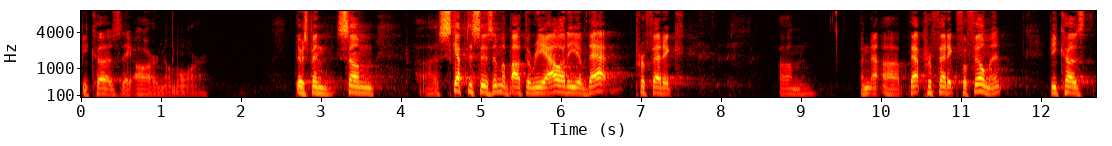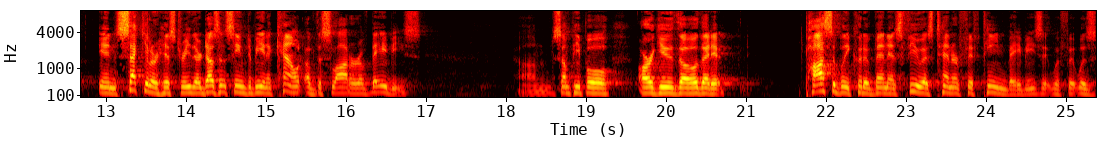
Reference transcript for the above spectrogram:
because they are no more. There's been some uh, skepticism about the reality of that prophetic, um, uh, that prophetic fulfillment because in secular history there doesn't seem to be an account of the slaughter of babies. Um, some people argue, though, that it possibly could have been as few as 10 or 15 babies if it was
